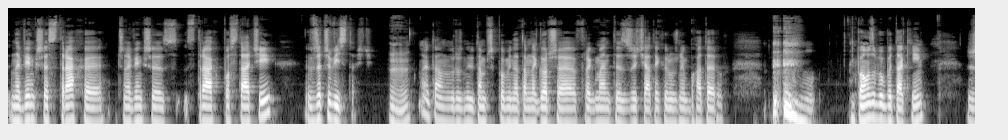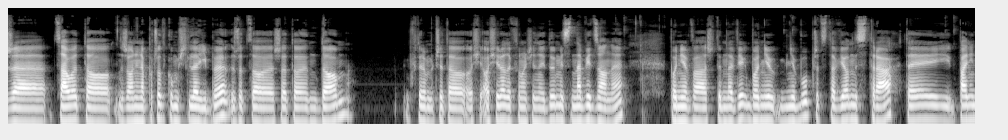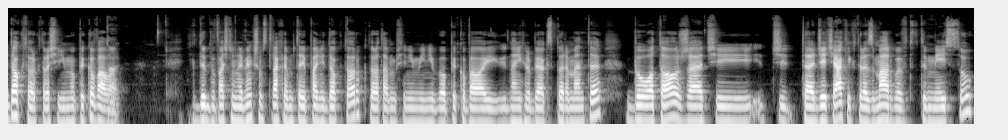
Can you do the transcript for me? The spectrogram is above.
największe strachy, czy największy strach postaci w rzeczywistość. Mhm. No i tam, różny, tam przypomina tam najgorsze fragmenty z życia tych różnych bohaterów. Pomysł byłby taki, że całe to, że oni na początku myśleliby, że to, że ten dom, w którym, czy to osi, ośrodek, w którym się znajdują, jest nawiedzony, ponieważ tym nawie- bo nie, nie był przedstawiony strach tej pani doktor, która się nim opiekowała. Tak. Gdyby właśnie największym strachem tej pani doktor, która tam się nimi niby opiekowała i na nich robiła eksperymenty, było to, że ci, ci te dzieciaki, które zmarły w, w tym miejscu,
